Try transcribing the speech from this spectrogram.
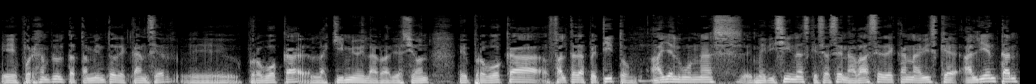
Eh, por ejemplo, el tratamiento de cáncer provoca, la quimio y la radiación, provoca falta de apetito. Hay algunas medicinas que se hacen a base de cannabis que alientan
